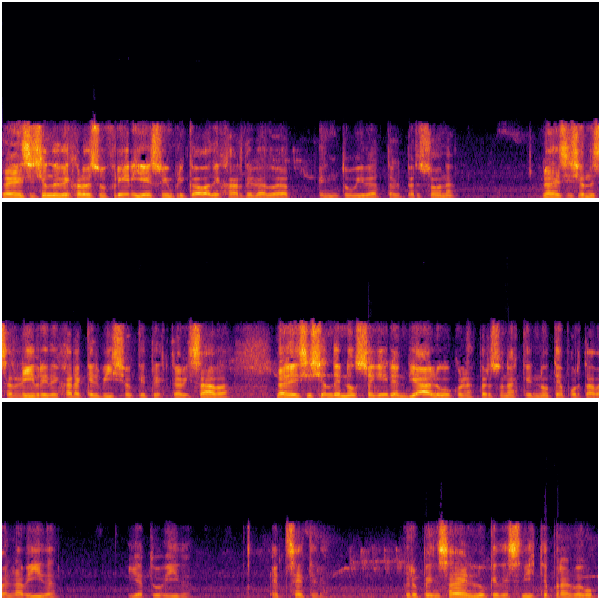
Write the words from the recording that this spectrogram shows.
La decisión de dejar de sufrir y eso implicaba dejar de lado en tu vida a tal persona. La decisión de ser libre y dejar aquel vicio que te esclavizaba. La decisión de no seguir en diálogo con las personas que no te aportaban la vida y a tu vida, etc. Pero pensá en lo que decidiste para luego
